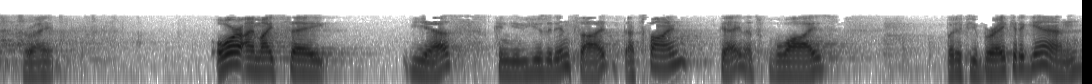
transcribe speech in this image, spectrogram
right? Or I might say, yes, can you use it inside? That's fine. Okay, that's wise. But if you break it again,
